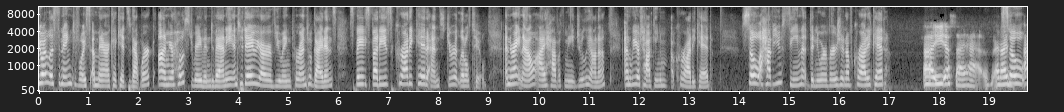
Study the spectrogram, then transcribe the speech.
You're listening to Voice America Kids Network. I'm your host, Raven Devanney, and today we are reviewing Parental Guidance, Space Buddies, Karate Kid, and Stuart Little 2. And right now, I have with me Juliana, and we are talking about Karate Kid. So, have you seen the newer version of Karate Kid? Uh, yes, I have, and I So- I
